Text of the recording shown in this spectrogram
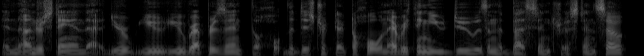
and understand that you you you represent the whole the district as a whole, and everything you do is in the best interest. And so,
